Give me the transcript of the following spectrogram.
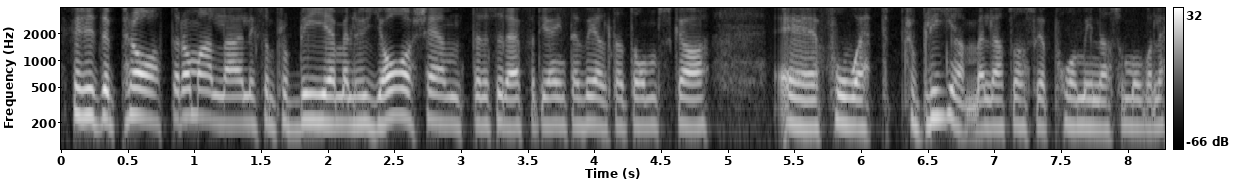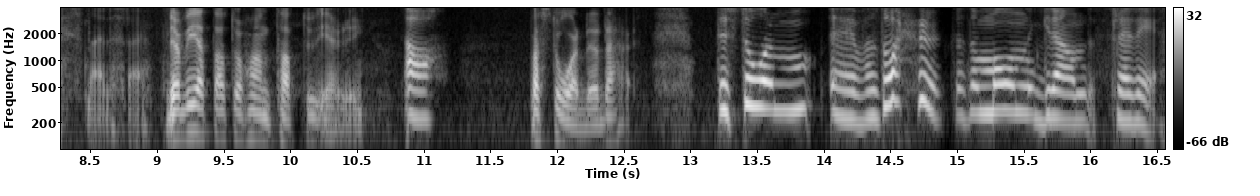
jag kanske inte pratar om alla liksom, problem eller hur jag har känt eller sådär för att jag inte velat att de ska eh, få ett problem eller att de ska påminnas om att vara ledsna eller sådär. Jag vet att du har en tatuering. Ja, Vad står det där? det står, eh, vad står det? Det står Mon Grand Frère.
